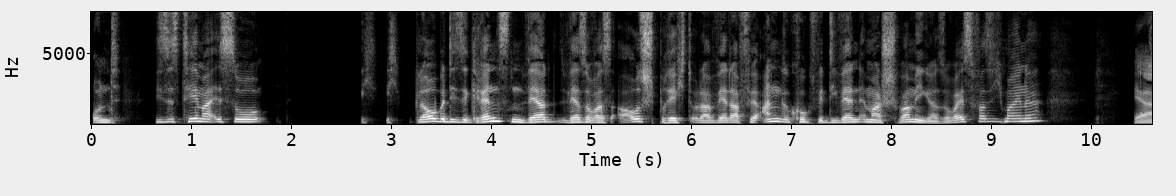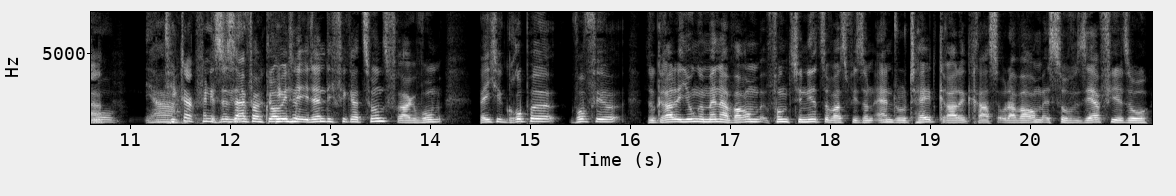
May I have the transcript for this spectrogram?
Und dieses Thema ist so, ich, ich glaube, diese Grenzen, wer, wer sowas ausspricht oder wer dafür angeguckt wird, die werden immer schwammiger. So, weißt du, was ich meine? ja. So, ja. TikTok finde ich Es ist einfach, glaube ich, eine Identifikationsfrage. Wo, welche Gruppe, wofür, so gerade junge Männer, warum funktioniert sowas wie so ein Andrew Tate gerade krass? Oder warum ist so sehr viel so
